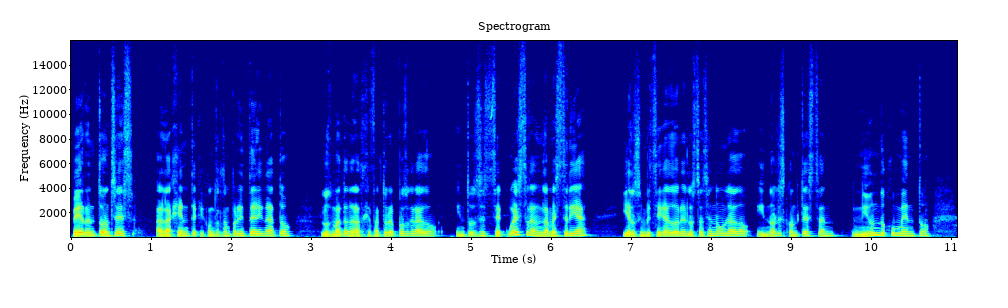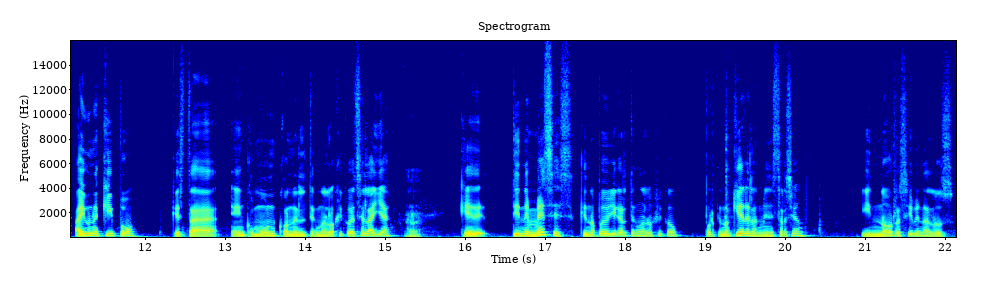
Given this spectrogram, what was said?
pero entonces a la gente que contratan por interinato los mandan a la jefatura de posgrado, entonces secuestran la maestría y a los investigadores los hacen a un lado y no les contestan ni un documento. Hay un equipo que está en común con el tecnológico de Celaya, que tiene meses que no puede llegar al tecnológico porque no quiere la administración y no reciben a los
